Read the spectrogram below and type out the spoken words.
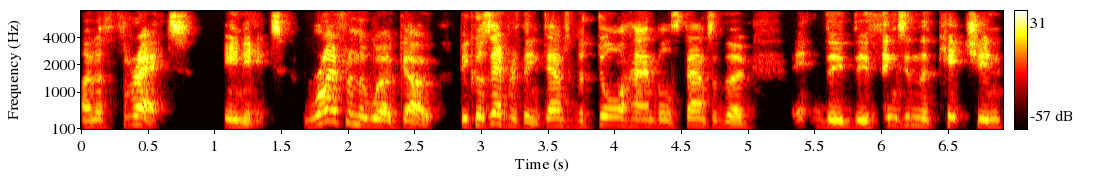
and a threat in it right from the word go because everything down to the door handles down to the, the the things in the kitchen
